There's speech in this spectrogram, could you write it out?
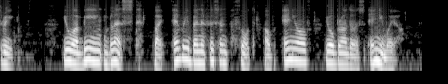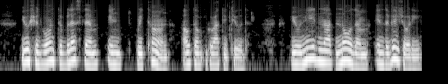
3. You are being blessed by every beneficent thought of any of your brothers anywhere. You should want to bless them in return out of gratitude. You need not know them individually,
